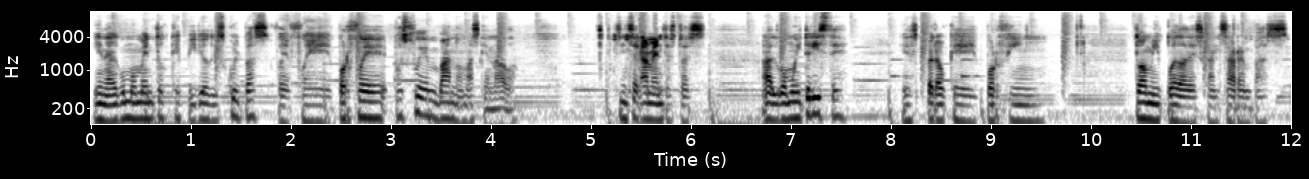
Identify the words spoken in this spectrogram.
y en algún momento que pidió disculpas fue, fue, por fue, pues fue en vano más que nada. Sinceramente esto es algo muy triste y espero que por fin Tommy pueda descansar en paz.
